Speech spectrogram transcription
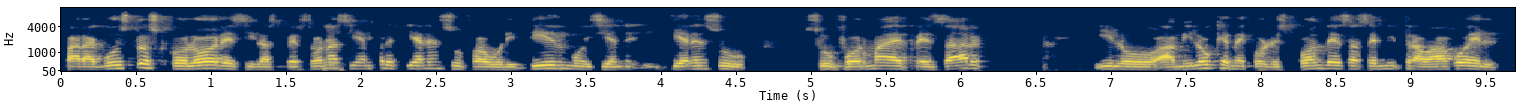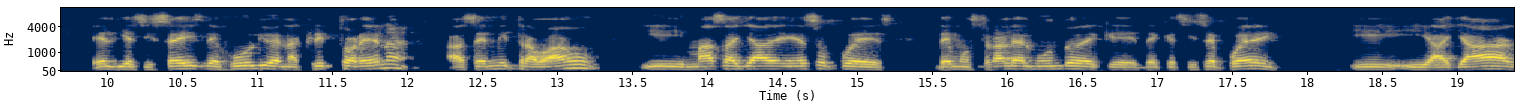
para gustos colores y las personas siempre tienen su favoritismo y, tienen su, su forma de pensar. Y lo, a mí lo que me corresponde es hacer mi trabajo el, el 16 de julio en la Crypto Arena, hacer mi trabajo y más allá de eso, pues demostrarle al mundo de que, de que sí se puede. Y, y allá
